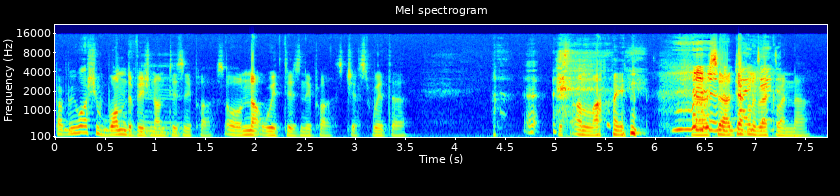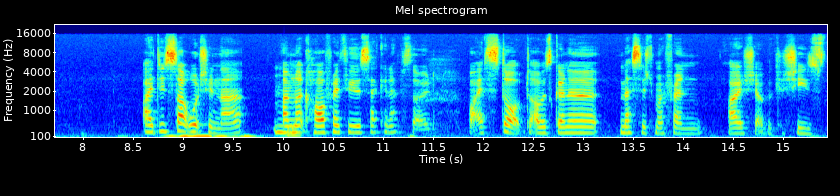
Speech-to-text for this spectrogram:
Yeah. But we watched WandaVision on. Disney Plus, or not with Disney Plus, just with the It's online. Uh, so I definitely did- recommend that. I did start watching that. Mm. I'm like halfway through the second episode, but I stopped. I was gonna message my friend Aisha because she's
